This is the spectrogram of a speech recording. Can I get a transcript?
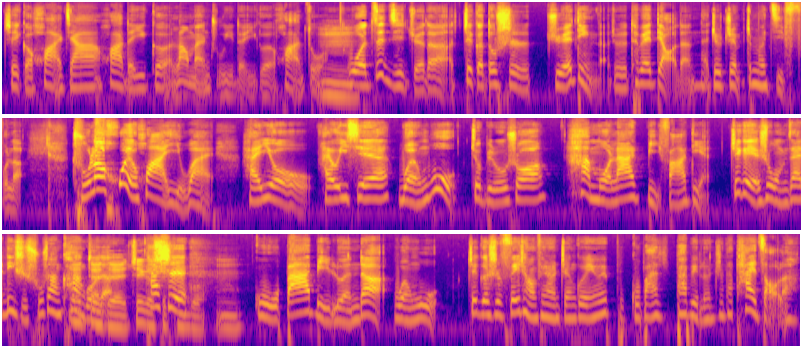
这个画家画的一个浪漫主义的一个画作。嗯我自己觉得这个都是绝顶的，就是特别屌的。那就这这么几幅了。除了绘画以外，还有还有一些文物，就比如说《汉谟拉比法典》，这个也是我们在历史书上看过的。对对对，这个它是古巴比伦的文物，这个是非常非常珍贵，因为古巴巴比伦真的太早了。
